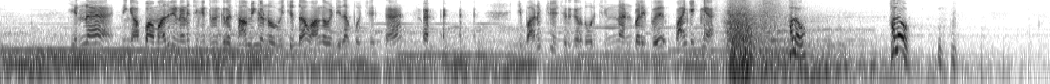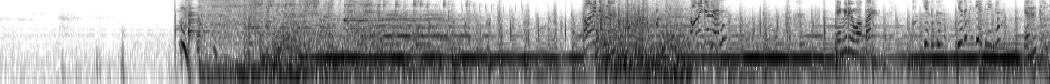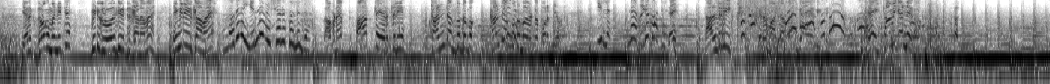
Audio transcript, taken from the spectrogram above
என்ன நீங்க அப்பா மாதிரி நினைச்சுக்கிட்டு இருக்கிற சாமி கண்ணு வச்சு தான் வாங்க வேண்டியதா போச்சு இப்ப அனுப்பிச்சு வச்சிருக்கிறது ஒரு சின்ன அன்பளிப்பு. வாங்கிக்கங்க. ஹலோ. ஹலோ. சாமிக்கண்ணு சாமிக்கண்ணு எங்கடி உங்க அப்பா? எதுக்கு? எதுக்கு கேக்குறீங்க? எதுக்கு? எனக்கு துரோகம் பண்ணிட்டு வீட்டுக்குள்ள ஒழிஞ்சிட்டு இருக்கானே? எங்கடி? முதல்ல என்ன விஷயம்னு சொல்லுங்க. அவனை பார்த்த இடத்துலயே கண்டம் துண்டமா கண்டம் துண்டமா விட்ட போறேன். இல்ல நான் விட மாட்டேன். டேய் தள்ளுறி விட மாட்டேன். டேய் சாமி கண்ணு.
